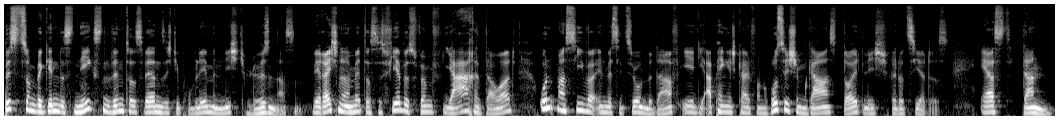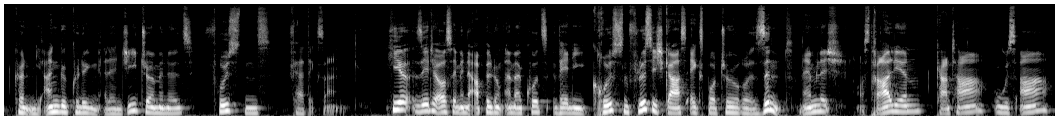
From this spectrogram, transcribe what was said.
Bis zum Beginn des nächsten Winters werden sich die Probleme nicht lösen lassen. Wir rechnen damit, dass es vier bis fünf Jahre dauert und massiver Investitionen bedarf, ehe die Abhängigkeit von russischem Gas deutlich reduziert ist. Erst dann könnten die angekündigten LNG-Terminals frühestens fertig sein. Hier seht ihr außerdem in der Abbildung einmal kurz, wer die größten Flüssiggasexporteure sind, nämlich Australien, Katar, USA,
